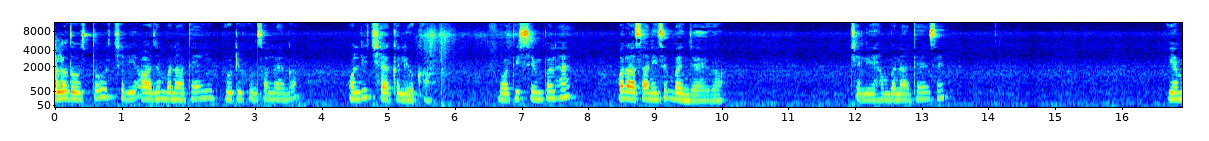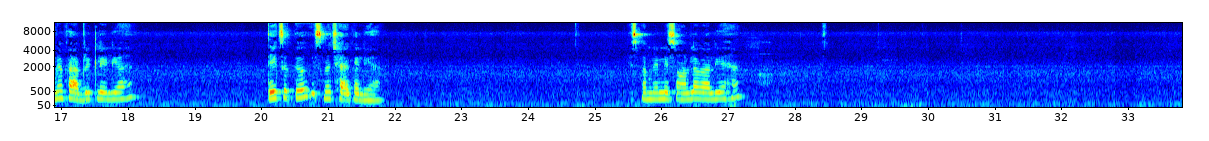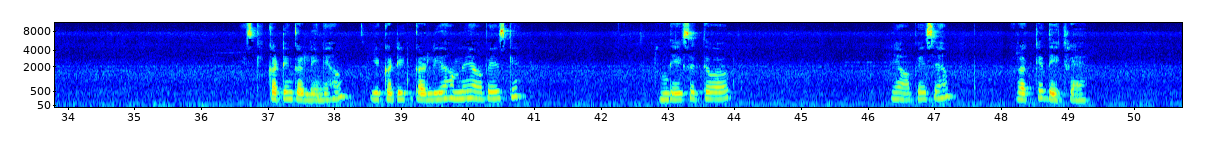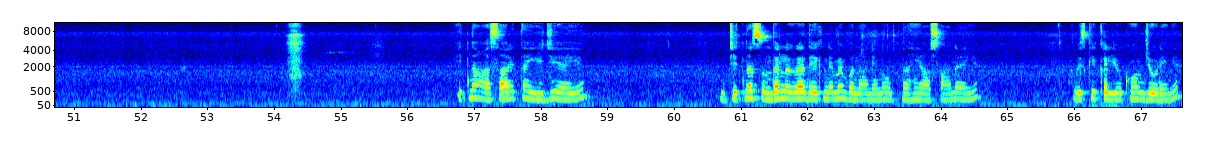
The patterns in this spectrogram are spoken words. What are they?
Hello दोस्तों, चलिए आज हम बनाते हैं ये ब्यूटीफुल सा लहंगा ओनली छः कलियों का। बहुत ही सिंपल है और आसानी से बन जाएगा। चलिए हम बनाते हैं इसे। ये हमने फैब्रिक ले लिया है। देख सकते हो, इसमें छः कलियाँ हैं। इसमें हमने निशान लगा लिए हैं इसकी कटिंग कर लेंगे हम। ये कटिंग कर लिया हमने यहाँ पे इसके। देख सकते हो आप। यहाँ पे इसे हम रख के देख रहे हैं। इतना आसान, इतना इजी है ये। जितना सुंदर लग रहा है देखने में, बनाने में उतना ही आसान है ये। अब इसकी कलियों को हम जोड़ेंगे।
